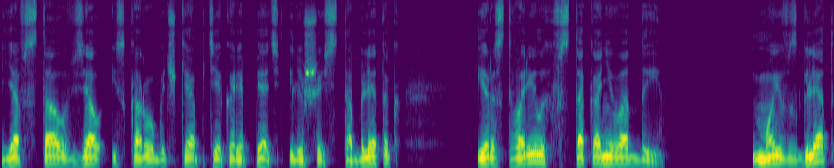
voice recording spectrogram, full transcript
Я встал, взял из коробочки аптекаря пять или шесть таблеток и растворил их в стакане воды. Мой взгляд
